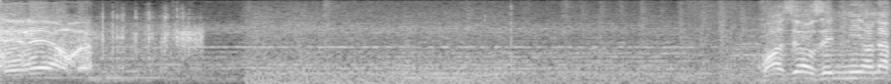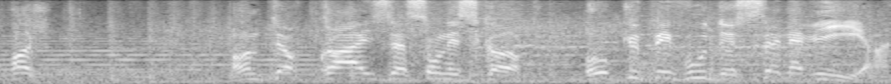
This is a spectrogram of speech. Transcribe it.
S'énerve. Croiseurs ennemis en approche. Enterprise à son escorte. Occupez-vous de ces navires.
